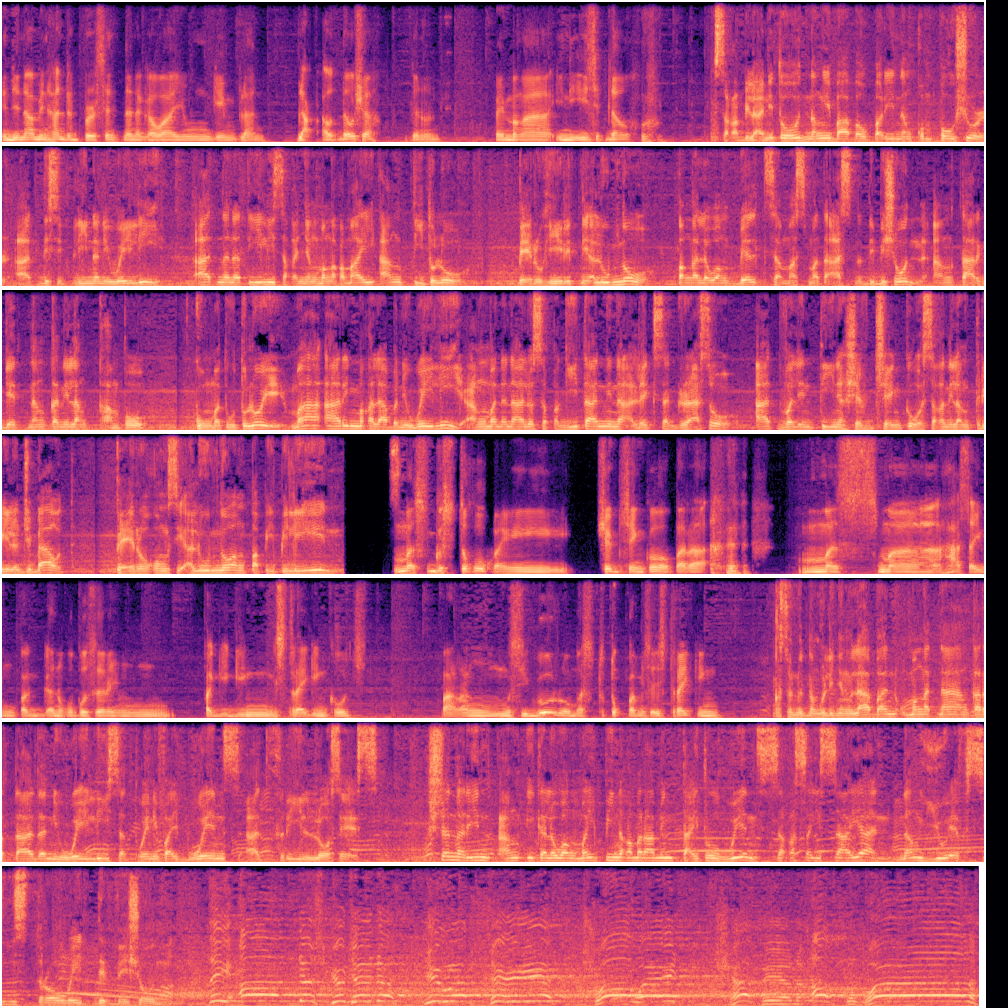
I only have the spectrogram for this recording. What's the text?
hindi namin 100% na nagawa yung game plan. Blackout daw siya. Ganun. May mga iniisip daw. Sa kabila nito, nangibabaw pa rin ng composure at disiplina ni Weili at nanatili sa kanyang mga kamay ang titulo. Pero hirit ni Alumno, pangalawang belt sa mas mataas na dibisyon ang target ng kanilang kampo. Kung matutuloy, maaaring makalaban ni Weili ang mananalo sa pagitan ni na Alexa Grasso at Valentina Shevchenko sa kanilang trilogy bout. Pero kung si Alumno ang papipiliin, Mas gusto ko kay Shevchenko para mas mahasa yung pag ano ko po sir yung pagiging striking coach. Parang siguro mas tutok kami sa striking. Kasunod ng huli niyang laban, umangat na ang kartada ni Weili sa 25 wins at 3 losses. Siya na rin ang ikalawang may pinakamaraming title wins sa kasaysayan ng UFC Strawweight Division. the undisputed UFC strawweight champion of the world.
